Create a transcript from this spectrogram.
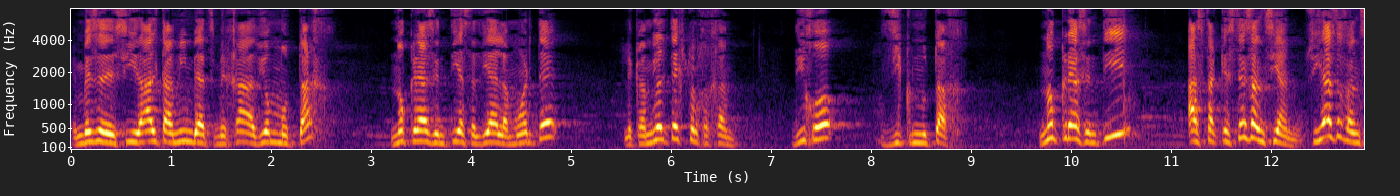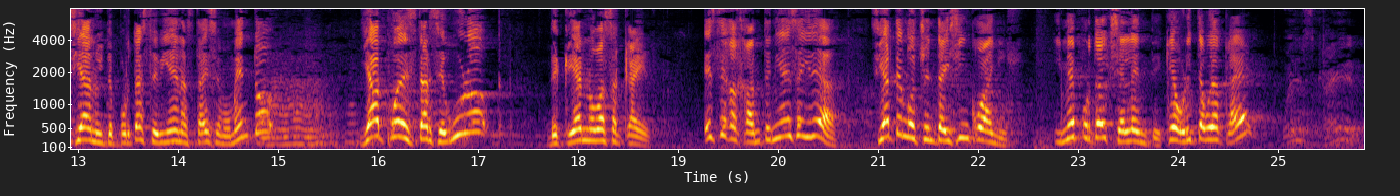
En vez de decir alta min beatzmeja, Dios motaj, no creas en ti hasta el día de la muerte, le cambió el texto al Jajam. Dijo ziknutaj, no creas en ti hasta que estés anciano. Si ya estás anciano y te portaste bien hasta ese momento, ya puedes estar seguro de que ya no vas a caer. Este Jajam tenía esa idea. Si ya tengo 85 años y me he portado excelente, ¿qué? ¿Ahorita voy a caer? Puedes caer.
